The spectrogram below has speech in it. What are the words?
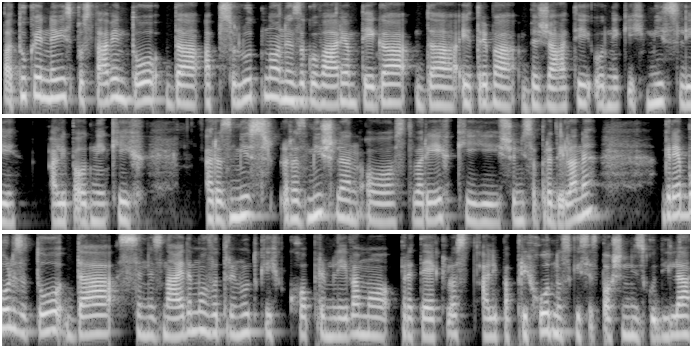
Pa tukaj ne izpostavim to, da absolutno ne zagovarjam tega, da je treba bežati od nekih misli ali pa od nekih razmišljanj o stvarih, ki še niso predelane. Gre bolj za to, da se ne znajdemo v trenutkih, ko premljevamo preteklost ali pa prihodnost, ki se sploh še ni zgodila,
